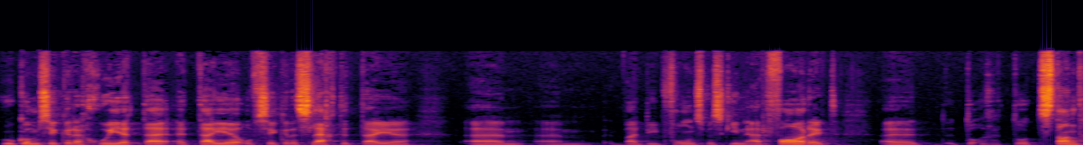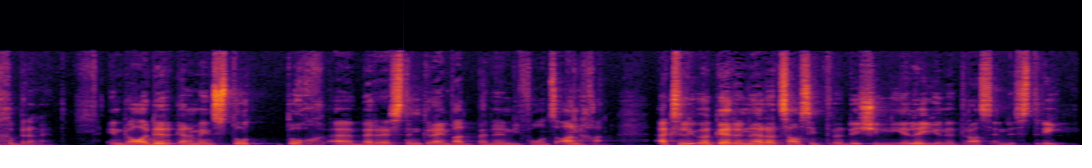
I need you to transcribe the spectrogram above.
hoekom sekere goeie tye of sekere slegte tye ehm um, ehm um, wat die fonds miskien ervaar het uh, tot, tot stand gebring het en daardeur kan 'n mens tot tog 'n uh, berusting kry wat binne in die fonds aangaan. Ek sal julle ook herinner dat selfs die tradisionele unit trust industrie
